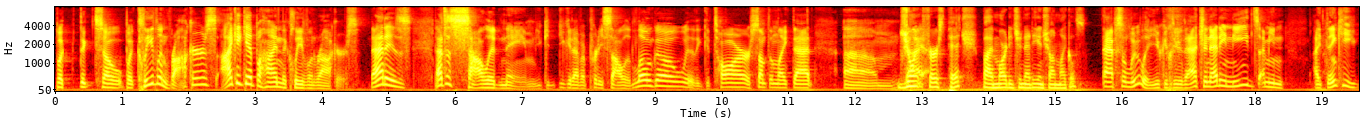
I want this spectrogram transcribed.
but the, so, but Cleveland Rockers, I could get behind the Cleveland Rockers. That is that's a solid name. You could you could have a pretty solid logo with a guitar or something like that. Um, Joint I, first pitch by Marty Jannetty and Shawn Michaels. Absolutely, you could do that. Jannetty needs. I mean, I think he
